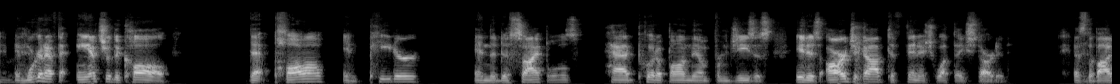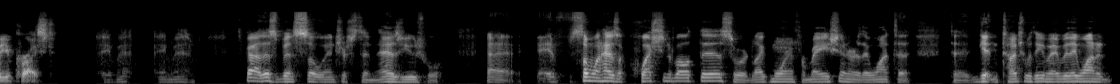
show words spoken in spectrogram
Amen. And we're going to have to answer the call that Paul and Peter and the disciples had put upon them from Jesus. It is our job to finish what they started as the body of Christ. Amen. Amen. God, this has been so interesting as usual. Uh, if someone has a question about this or like more information or they want to to get in touch with you, maybe they want to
